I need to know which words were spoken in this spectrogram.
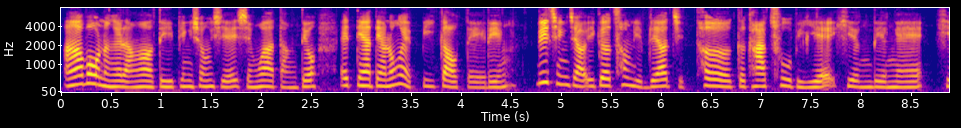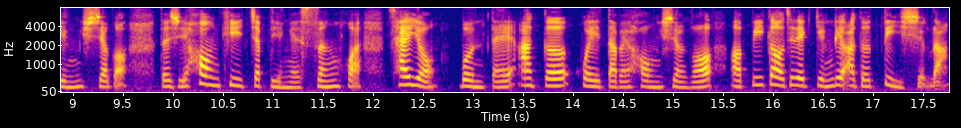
啊某两个人哦，伫平常时的生活当中，会定定拢会比较地灵。李清照伊个创立了一套更较趣味的行灵的形式哦，就是放弃接定的生活，采用问题啊个回答的方式哦，啊比较即个经历啊个知识啦。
